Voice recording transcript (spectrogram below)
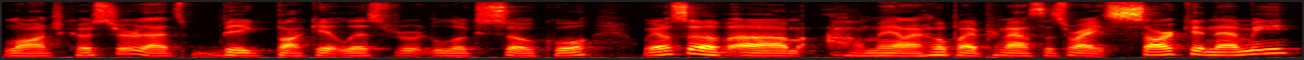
launch coaster. That's big bucket list, looks so cool. We also have, um, oh man, I hope I pronounced this right, Särkänniemi.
